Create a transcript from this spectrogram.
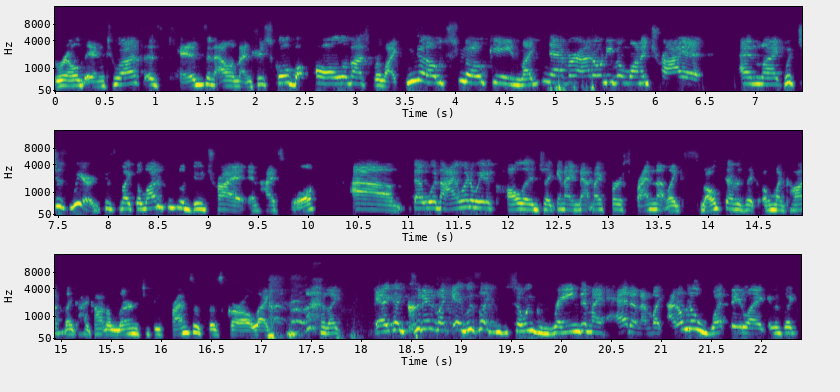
drilled into us as kids in elementary school, but all of us were like, no smoking, like never. I don't even want to try it, and like which is weird because like a lot of people do try it in high school. Um, that when I went away to college, like, and I met my first friend that like smoked, I was like, oh my god, like I gotta learn to be friends with this girl, like, like I, I couldn't like it was like so ingrained in my head and i'm like i don't know what they like it was like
